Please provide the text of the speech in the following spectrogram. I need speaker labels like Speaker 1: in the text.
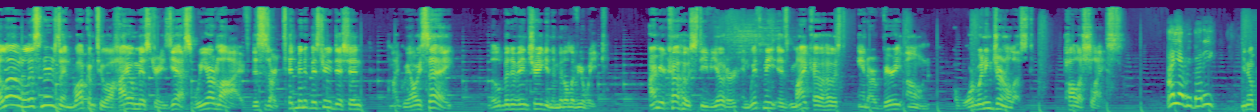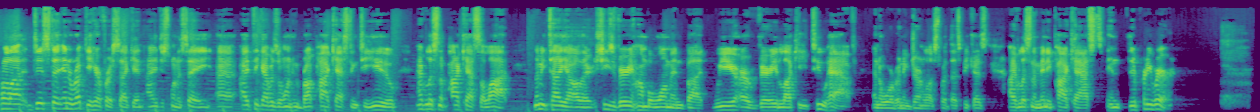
Speaker 1: Hello, listeners, and welcome to Ohio Mysteries. Yes, we are live. This is our 10 minute mystery edition. And like we always say, a little bit of intrigue in the middle of your week. I'm your co host, Steve Yoder, and with me is my co host and our very own award winning journalist, Paula Schleis.
Speaker 2: Hi, everybody.
Speaker 1: You know, Paula, just to interrupt you here for a second, I just want to say uh, I think I was the one who brought podcasting to you. I've listened to podcasts a lot let me tell you all there, she's a very humble woman, but we are very lucky to have an award winning journalist with us because I've listened to many podcasts and they're pretty rare.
